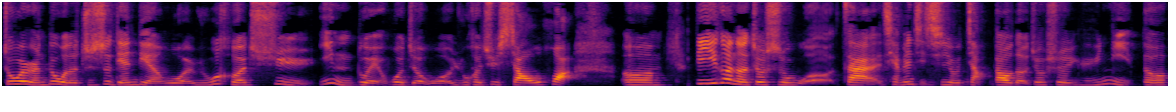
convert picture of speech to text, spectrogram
周围人对我的指指点点，我如何去应对，或者我如何去消化。嗯，第一个呢，就是我在前面几期有讲到的，就是与你的。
